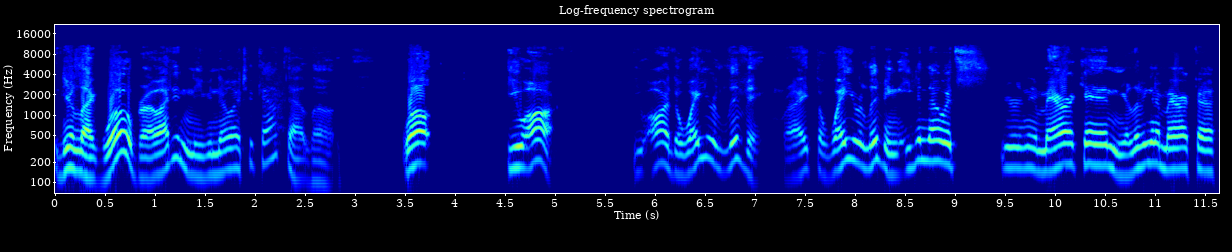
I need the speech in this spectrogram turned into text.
And you're like, Whoa, bro, I didn't even know I took out that loan. Well, you are. You are. The way you're living, right? The way you're living, even though it's you're an American, you're living in America,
